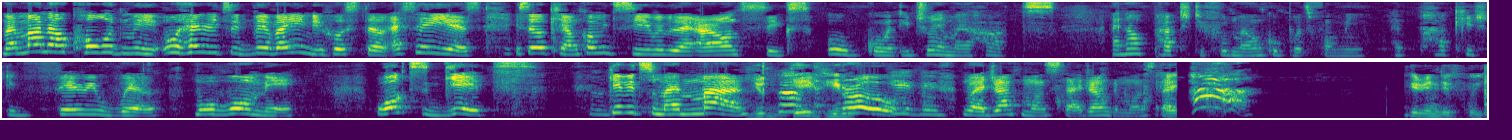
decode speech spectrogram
My man now called me. Oh, Heritage, babe, are you in the hostel? I say yes. He said, okay, I'm coming to see you maybe like around six. Oh God, the joy in my heart. I now packed the food my uncle bought for me. I packaged it very well. More warm, eh? Walked to gate. Gave it to my man. You gave him. Bro. Give him. No, I drank Monster. I drank the Monster. ha Give him the food.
